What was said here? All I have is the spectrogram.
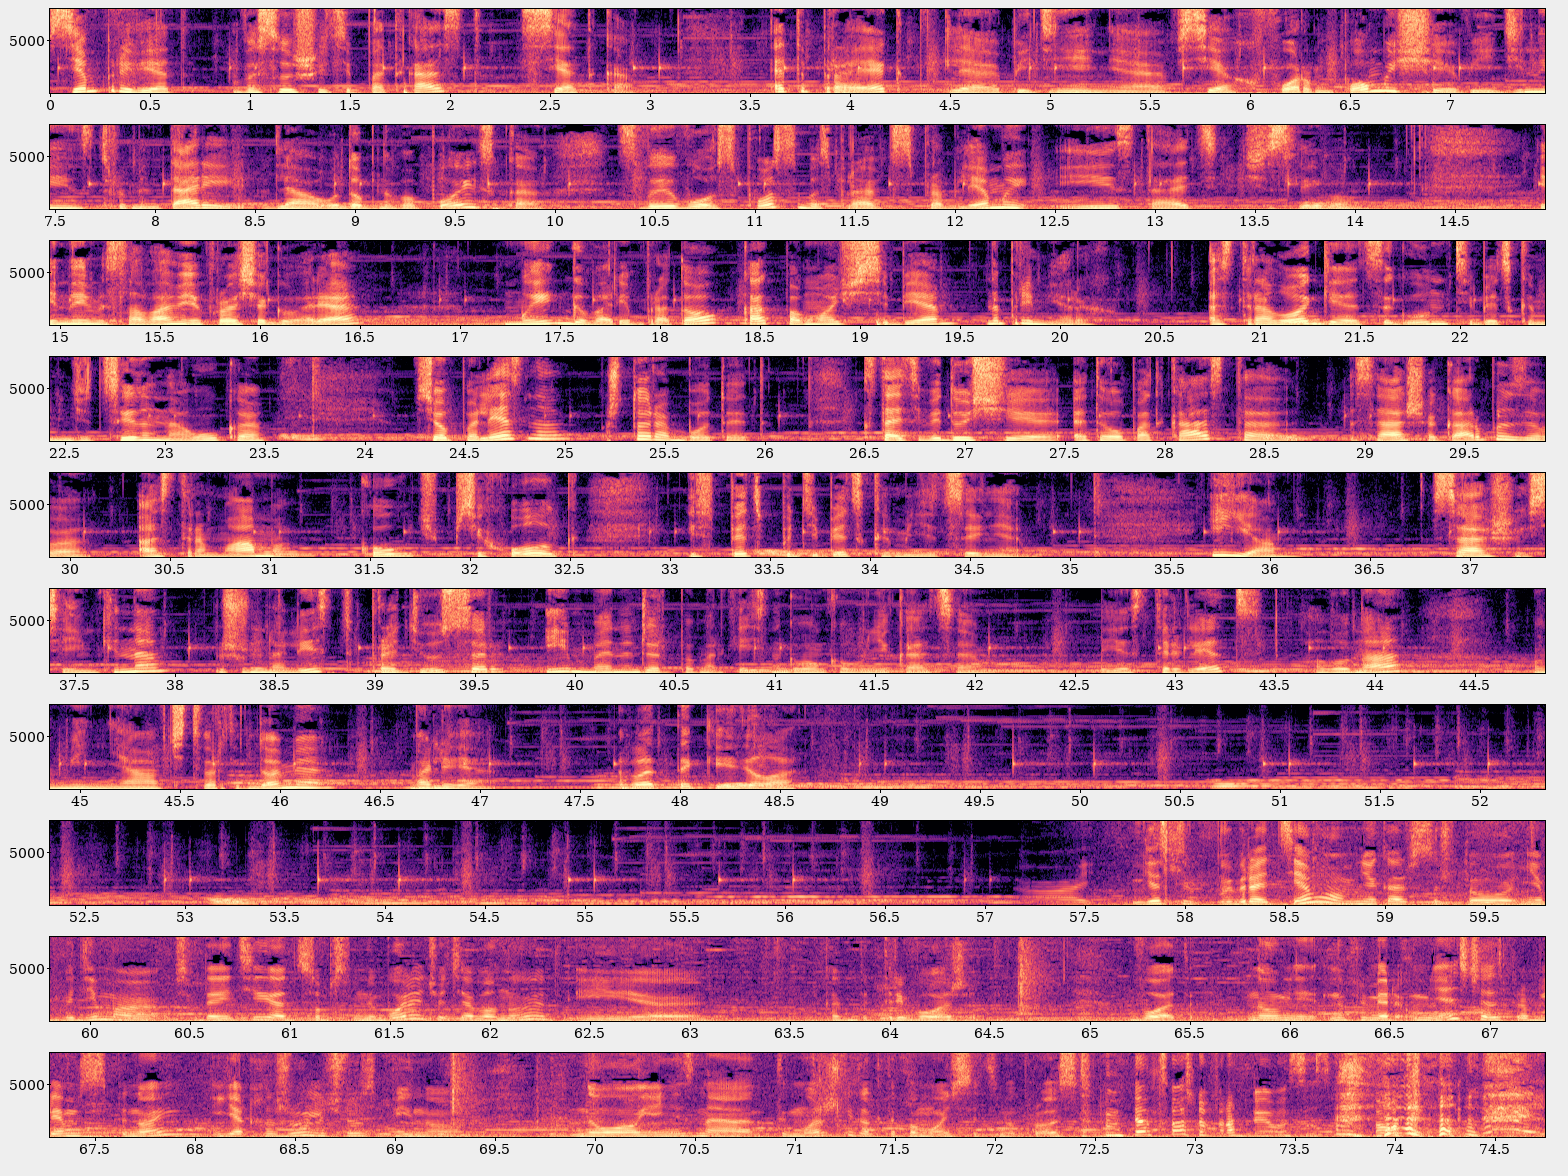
Всем привет! Вы слушаете подкаст «Сетка». Это проект для объединения всех форм помощи в единый инструментарий для удобного поиска своего способа справиться с проблемой и стать счастливым. Иными словами и проще говоря, мы говорим про то, как помочь себе на примерах. Астрология, цигун, тибетская медицина, наука – все полезно, что работает. Кстати, ведущие этого подкаста Саша Гарбузова, астромама, коуч, психолог и спец по тибетской медицине. И я, Саша Сенькина, журналист, продюсер и менеджер по маркетинговым коммуникациям. Я стрелец, а луна у меня в четвертом доме во льве. Вот такие дела. Если выбирать тему, мне кажется, что необходимо всегда идти от собственной боли, что тебя волнует и э, как бы тревожит. Вот. Ну, например, у меня сейчас проблемы со спиной, и я хожу и лечу спину. Но я не знаю, ты можешь ли как-то помочь с этим вопросом? У меня тоже проблемы со спиной.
